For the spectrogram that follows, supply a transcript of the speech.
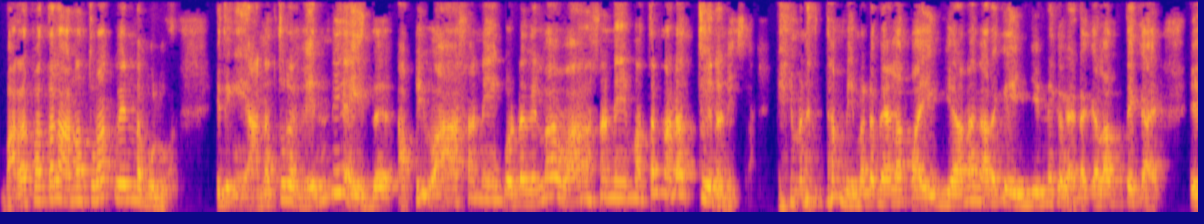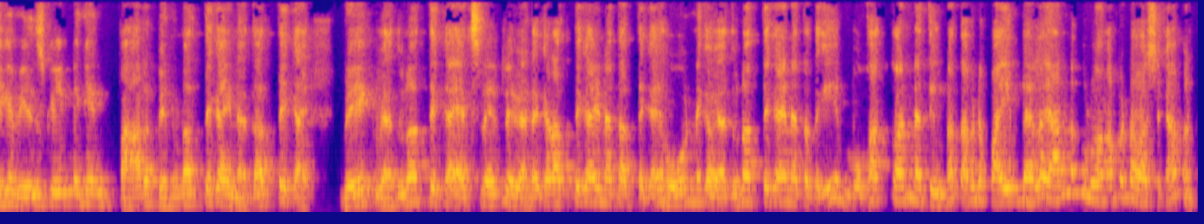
බරපතල අනතුරක් වෙන්න පුළුවන්. ඉතින් ඒ අනතුර වෙන්නේ ඇයිද? අපි වාහනේ ගොඩ වෙලා වාහනේ මත නඩත්තු වෙන නිසා. එහෙම නැත්නම් බිමට බැලලා පයින් ගියා නම් අරක එන්ජින් එක වැඩ කළත් එකයි. ඒකේ වීල් ස්ක්‍රීන් එකෙන් පාර පෙනුනත් එකයි නැතත් එකයි. බ්‍රේක් වැදුනත් එකයි, ඇක්සලරේටර් වැඩ කරත් එකයි නැතත් එකයි, හෝන් එක වැදුනත් එකයි නැතත් එකයි. මොකක්වත් නැති වුණත් අපිට පයින් බැලලා යන්න පුළුවන් අපට අවශ්‍ය කමන.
